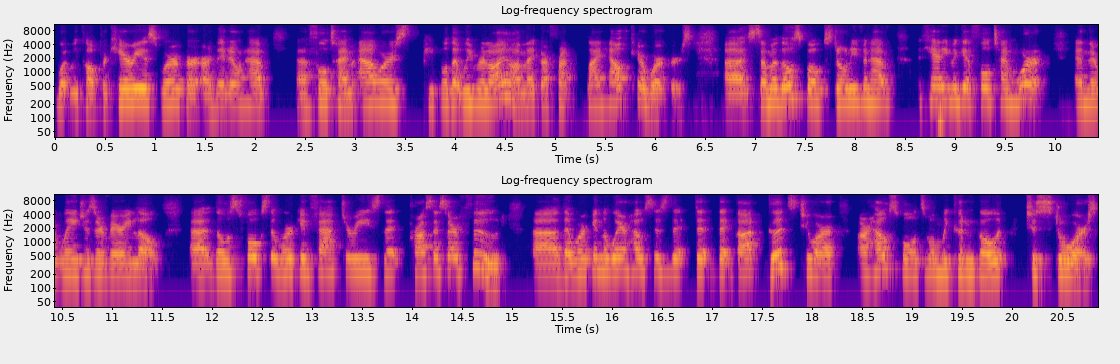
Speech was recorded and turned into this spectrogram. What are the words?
what we call precarious work or, or they don't have uh, full-time hours people that we rely on like our frontline healthcare workers. Uh, some of those folks don't even have can't even get full-time work and their wages are very low. Uh, those folks that work in factories that process our food uh, that work in the warehouses that, that, that got goods to our our households when we couldn't go to stores.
